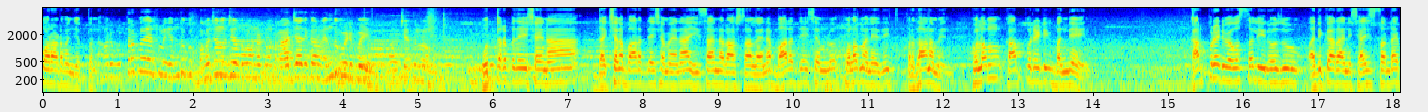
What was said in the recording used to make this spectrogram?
పోరాడమని చెప్తున్నాం. మరి ఉత్తరప్రదేశ్లో ఎందుకు బహుజనుల చేతిలో ఉన్నటువంటి రాజ్యాధికారం ఎందుకు విడిపోయింది వాళ్ళ చేతుల్లో? ఉత్తరప్రదేశ్ అయినా దక్షిణ భారతదేశమైనా ఈశాన్య రాష్ట్రాలైనా భారతదేశంలో కులం అనేది ప్రధానమైంది. కులం కార్పొరేట్కి బందీ అయింది. కార్పొరేట్ వ్యవస్థలు ఈరోజు అధికారాన్ని శాసిస్తుంటాయి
